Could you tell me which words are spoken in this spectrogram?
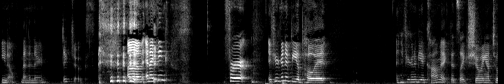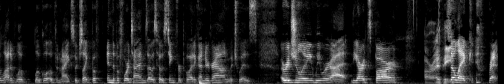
you know, men and their dick jokes. um, and I think for if you're gonna be a poet, and if you're gonna be a comic that's like showing up to a lot of lo- local open mics, which like bef- in the before times I was hosting for Poetic Underground, which was originally we were at the Arts Bar R.I.P. so like right.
